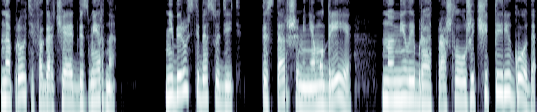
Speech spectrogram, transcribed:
Напротив, огорчает безмерно. Не берусь тебя судить. Ты старше меня, мудрее. Но, милый брат, прошло уже четыре года.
